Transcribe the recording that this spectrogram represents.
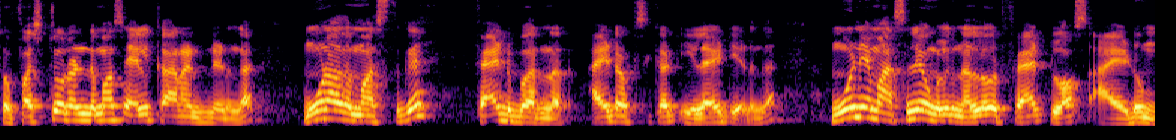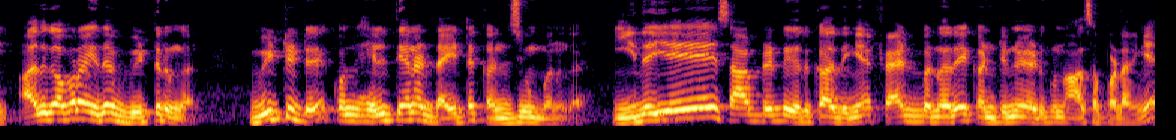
ஸோ ஃபஸ்ட்டு ஒரு ரெண்டு மாதம் எல் காரண்டைன் எடுங்க. மூணாவது மாதத்துக்கு ஃபேட் பர்னர் ஹைட்ராக்சிகட் இலைட் எடுங்க. மூணே மாதத்துலேயே உங்களுக்கு நல்ல ஒரு ஃபேட் லாஸ் ஆகிடும் அதுக்கப்புறம் இதை விட்டுருங்க. விட்டுட்டு கொஞ்சம் ஹெல்த்தியான டயட்டை கன்சியூம் பண்ணுங்கள் இதையே சாப்பிட்டுட்டு இருக்காதீங்க. ஃபேட் பர்னரே கண்டினியூ எடுக்கணும்னு ஆசைப்படாதீங்க.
